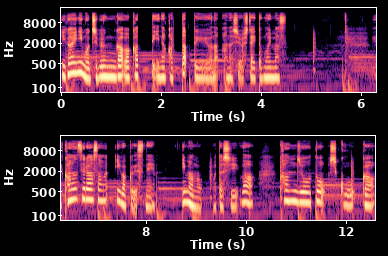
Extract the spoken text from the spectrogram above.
意外にも自分が分かっていなかったというような話をしたいと思います。カウンセラーさん曰くですね今の私は感情と思考が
